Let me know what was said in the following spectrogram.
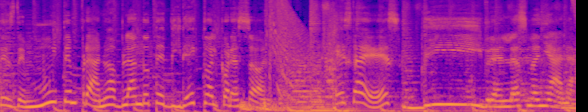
Desde muy temprano hablándote directo al corazón. Esta es Vibra en las mañanas.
